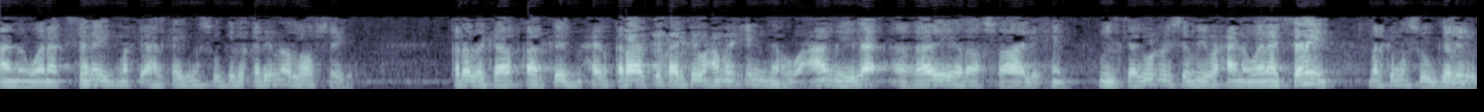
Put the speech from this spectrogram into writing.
aanan wanaagsanayn. Marka ahlkaaga ma soo geli qariinada loo sheegay. Qirada qaarkeed qira'adka qaarkeed waxa inahu camila gayra saalixin wiilkaaga wuxuu sameeyey waxaanan wanaagsanayn marka ma soo gelayo.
